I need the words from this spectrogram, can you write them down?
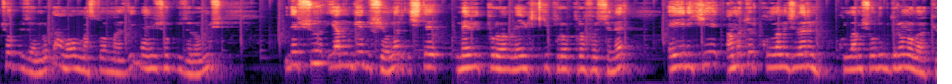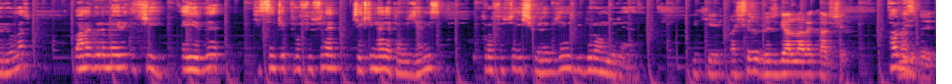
çok güzel olurdu ama olmazsa olmaz değil. Bence çok güzel olmuş. Bir de şu yanılgıya düşüyorlar. İşte Mavic Pro, Mavic 2 Pro profesyonel. Air 2 amatör kullanıcıların kullanmış olduğu bir drone olarak görüyorlar. Bana göre Mavic 2 Air'de kesinlikle profesyonel çekimler yapabileceğimiz, profesyonel iş görebileceğimiz bir drone'dur yani. Peki aşırı rüzgarlara karşı Tabii nasıl bir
